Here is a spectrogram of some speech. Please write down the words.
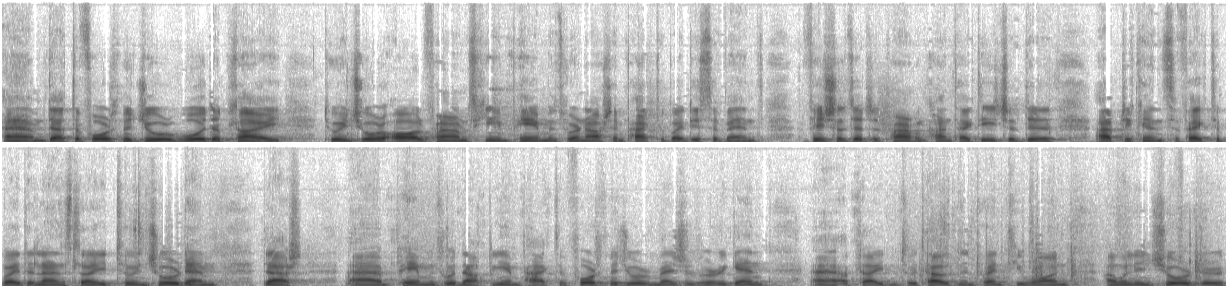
um, that the force majeure would apply to ensure all farm scheme payments were not impacted by this event. Officials at the department contact each of the applicants affected by the landslide to ensure them that uh, payments would not be impacted. Force majeure measures were again uh, applied in 2021 and will ensure the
